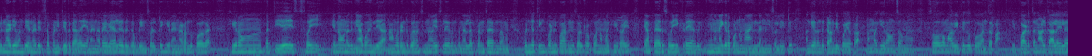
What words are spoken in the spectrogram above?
பின்னாடி வந்து என்ன டிஸ்டர்ப் பண்ணிட்டு இருக்காது எனக்கு நிறைய வேலை இருக்குது அப்படின்னு சொல்லிட்டு ஹீரோ நடந்து போக ஹீரோ பற்றியே சொய் என்ன உனக்கு ஞாபகம் இல்லையா? நம்ம ரெண்டு பேரும் சின்ன வயசுல இருந்து நல்ல ஃப்ரெண்ட்ஸாக இருந்தோம் கொஞ்சம் திங்க் பண்ணி பாருன்னு சொல்கிறப்போ நம்ம ஹீரோயின் என் பேர் சொய் கிடையாது. நீ நினைக்கிற பொண்ணு நான் இல்லை நீ சொல்லிட்டு அங்கேருந்து கிளம்பி போயிடுறான். நம்ம ஹீரோ சோம சோகமாக வீட்டுக்கு போய் வந்துடுறான். இப்போ அடுத்த நாள் காலையில்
